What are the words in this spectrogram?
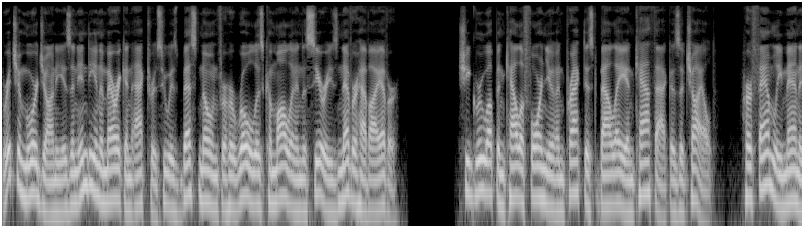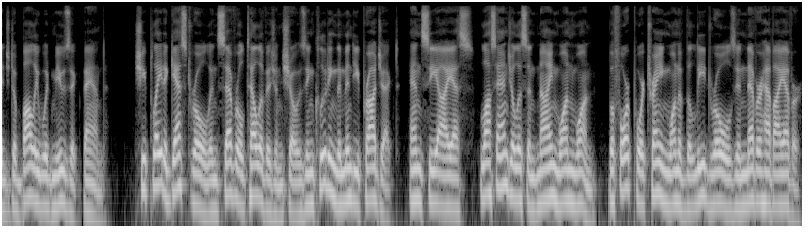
Richa Moorjani is an Indian-American actress who is best known for her role as Kamala in the series Never Have I Ever. She grew up in California and practiced ballet and Kathak as a child. Her family managed a Bollywood music band. She played a guest role in several television shows including The Mindy Project, NCIS, Los Angeles and 911, before portraying one of the lead roles in Never Have I Ever,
